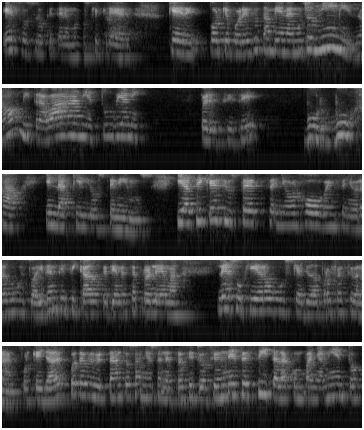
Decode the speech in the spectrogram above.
Eso es lo que tenemos que creer, que, porque por eso también hay muchos ninis, ¿no? Ni trabajan, ni estudian, ni... pero es ese burbuja en la que los tenemos. Y así que si usted, señor joven, señor adulto, ha identificado que tiene este problema, le sugiero busque ayuda profesional, porque ya después de vivir tantos años en esta situación necesita el acompañamiento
